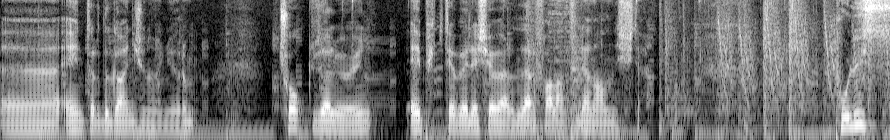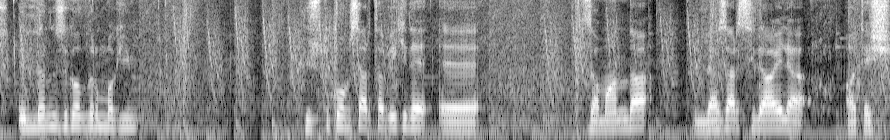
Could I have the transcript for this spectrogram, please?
eee, Enter the Gungeon oynuyorum. Çok güzel bir oyun. Epic'te beleşe verdiler falan filan alın işte. Polis ellerinizi kaldırın bakayım. Hüsnü komiser tabii ki de eee zamanda lazer silahıyla ateş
